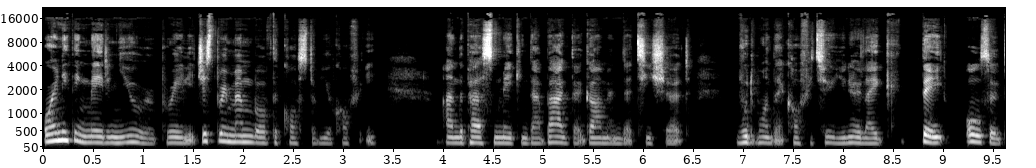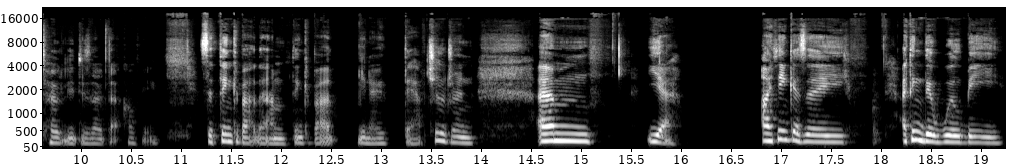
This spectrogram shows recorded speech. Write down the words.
or anything made in Europe, really, just remember of the cost of your coffee. And the person making that bag, that garment, that t-shirt would want their coffee too you know like they also totally deserve that coffee. So think about them think about you know they have children. Um yeah. I think as a i think there will be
